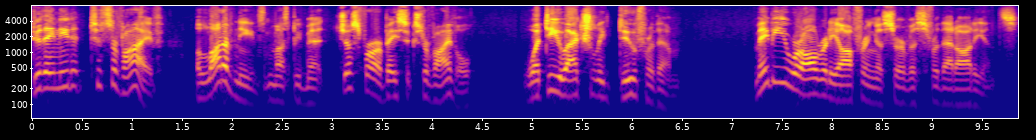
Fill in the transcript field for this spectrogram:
Do they need it to survive? A lot of needs must be met just for our basic survival. What do you actually do for them? Maybe you are already offering a service for that audience.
